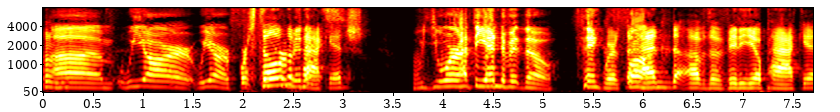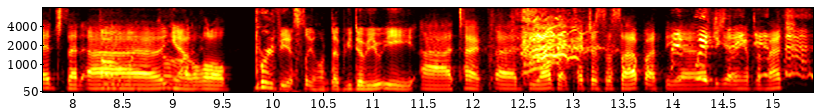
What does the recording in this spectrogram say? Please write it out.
um, we are we are we're still in the minutes. package. We, we're at the end of it though. Thank we're at fuck. the end of the video package that uh oh you know the little previously on WWE uh type uh deal that catches us up at the uh, beginning of the match. That.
